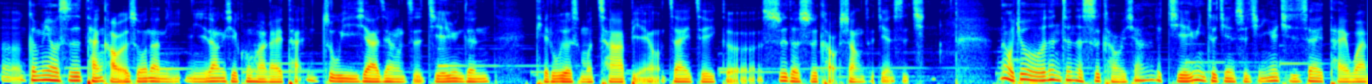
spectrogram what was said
呃，跟缪斯谈好了说，那你你让一些坤华来谈，注意一下这样子，捷运跟铁路有什么差别哦，在这个诗的思考上这件事情，那我就认真的思考一下那个捷运这件事情，因为其实在台湾。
